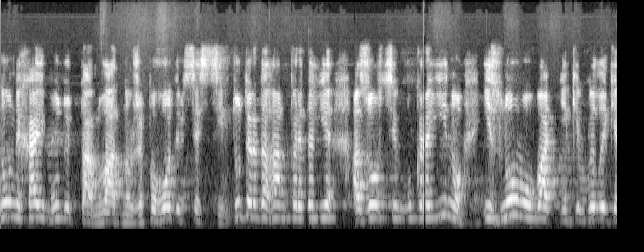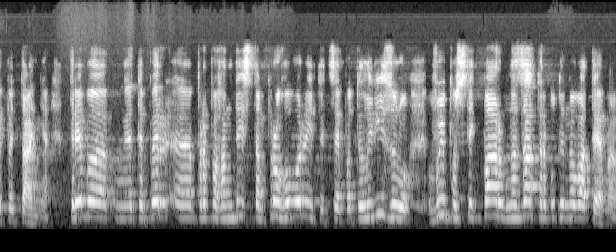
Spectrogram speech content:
ну нехай будуть там. Ладно, вже погодимося з цим. Тут Ердоган передає азовців в Україну, і знову у ватників велике питання. Треба тепер е, пропагандистам проговорити це по телевізору, випустить пару. На завтра буде нова тема.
